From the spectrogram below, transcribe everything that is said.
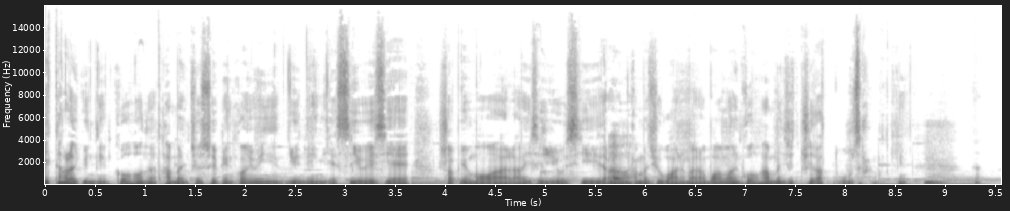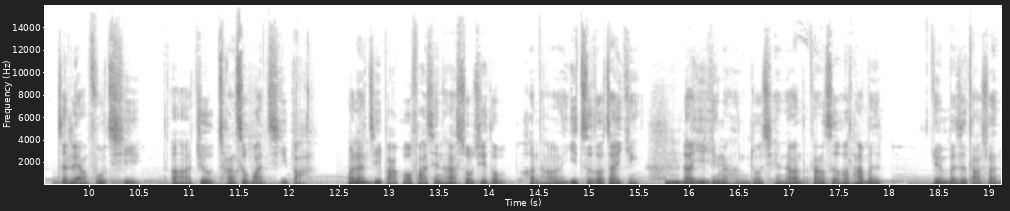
一到了云顶过后呢，他们就随便逛，因为云顶也是有一些 shopping mall 啊，然后一些游戏，然后他们去玩了嘛。玩完过后，他们就去到赌场里面。嗯这两夫妻啊、就尝试玩几把，玩了几把过后，发现他手气都很好，一直都在赢，嗯然后也赢了很多钱。然后当时候他们原本是打算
